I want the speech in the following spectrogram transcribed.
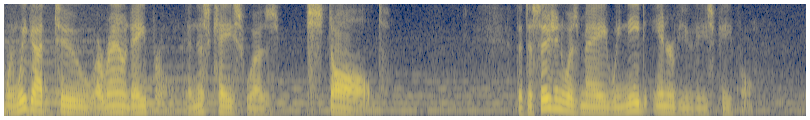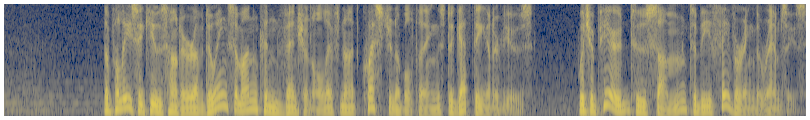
When we got to around April, and this case was stalled the decision was made we need to interview these people. The police accuse Hunter of doing some unconventional, if not questionable, things to get the interviews, which appeared to some to be favoring the Ramseys.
